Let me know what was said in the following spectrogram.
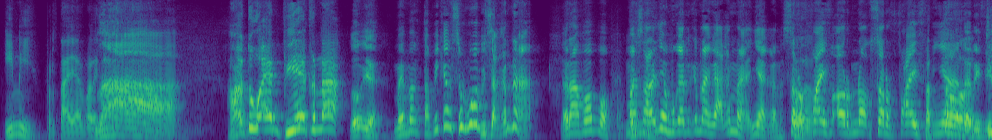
Ini pertanyaan paling. Lah, Ah, itu NBA kena. Lo ya, memang tapi kan semua bisa kena. Apa-apa. Masalahnya bukan kena nggak kenanya kan. Betul. Survive or not survive-nya Betul, dari dia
